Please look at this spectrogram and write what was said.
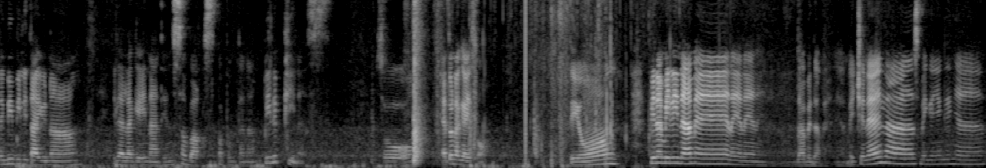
nagbibili tayo ng ilalagay natin sa box papunta ng Pilipinas. So, eto na guys, oh. Ito yung pinamili namin. Ayan, ayan, ayan. Dami, dami. Ayan, may chinelas, may ganyan-ganyan.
